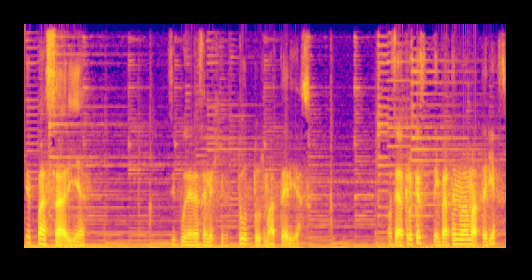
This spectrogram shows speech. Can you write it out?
¿Qué pasaría si pudieras elegir tú tus materias? O sea, creo que te imparten nueve materias.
